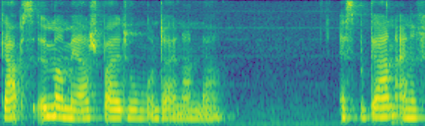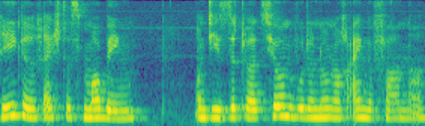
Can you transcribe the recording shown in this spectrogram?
gab es immer mehr Spaltungen untereinander. Es begann ein regelrechtes Mobbing und die Situation wurde nur noch eingefahrener.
